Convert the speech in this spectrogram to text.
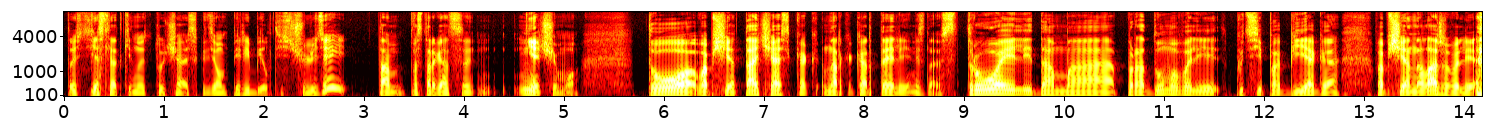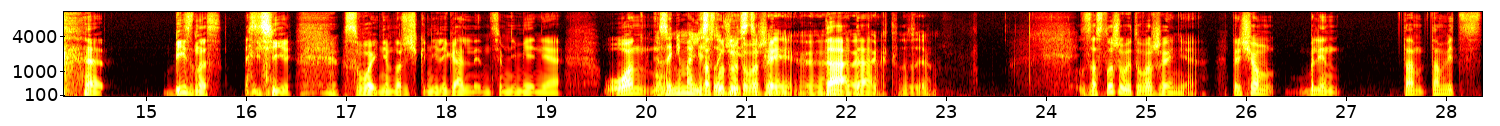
То есть, если откинуть ту часть, где он перебил тысячу людей, там восторгаться нечему то вообще та часть, как наркокартели, я не знаю, строили дома, продумывали пути побега, вообще налаживали бизнес свой, немножечко нелегальный, но тем не менее, он ну, Занимались заслуживает уважения. Э, да, да. Так это назовем. Заслуживает уважения. Причем, блин, там, там ведь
